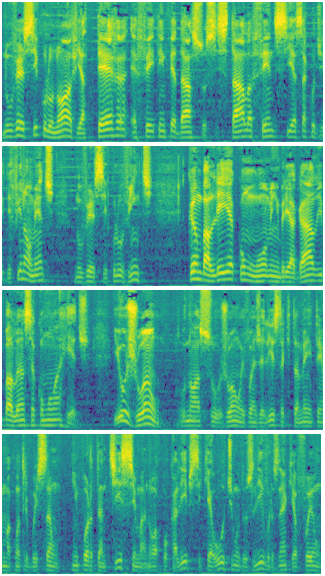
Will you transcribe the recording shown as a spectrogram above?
No versículo 9, a terra é feita em pedaços, estala, fende-se e é sacudida. E finalmente, no versículo 20, cambaleia como um homem embriagado e balança como uma rede. E o João, o nosso João evangelista, que também tem uma contribuição importantíssima no Apocalipse, que é o último dos livros, né, que foi um,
